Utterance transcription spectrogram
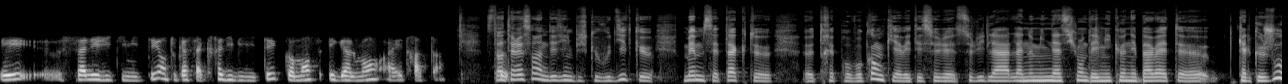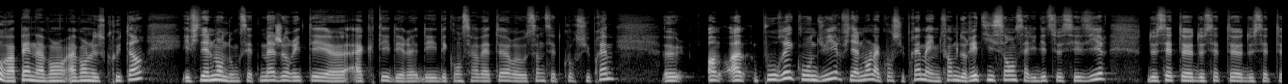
et euh, sa légitimité, en tout cas sa crédibilité, commence également à être atteinte. C'est intéressant, Anne Désigne, puisque vous dites que même cet acte euh, très provoquant qui avait été celui, de la, nomination d'Amy Coney Barrett quelques jours à peine avant, le scrutin, et finalement donc cette majorité actée des, conservateurs au sein de cette Cour suprême, pourrait conduire finalement la Cour suprême à une forme de réticence à l'idée de se saisir de, cette, de, cette, de cet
